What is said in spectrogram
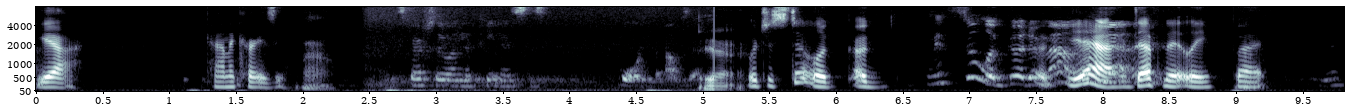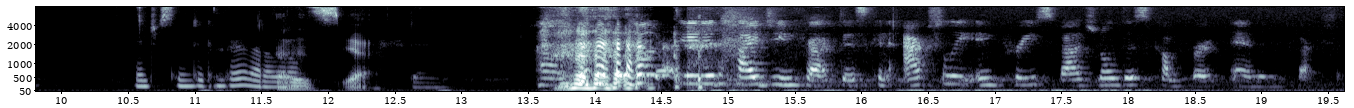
Yeah. Kind of crazy. Wow. especially when the penis is 4,000. Yeah. Which is still a, a It's still a good amount. yeah, definitely. But Yeah. interesting to compare that a That little. is yeah. Um, outdated hygiene practice can actually increase vaginal discomfort and infection.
